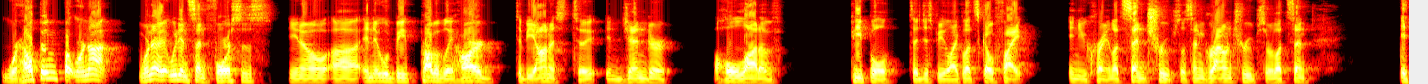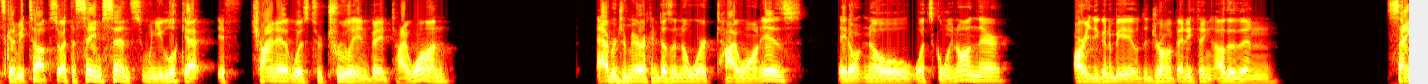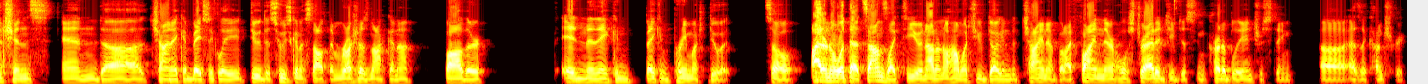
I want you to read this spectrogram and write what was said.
we're helping, but we're not. We're not. We didn't send forces, you know, uh, and it would be probably hard, to be honest, to engender a whole lot of people to just be like, let's go fight in Ukraine. Let's send troops. Let's send ground troops, or let's send. It's going to be tough. So, at the same sense, when you look at if China was to truly invade Taiwan, average American doesn't know where Taiwan is. They don't know what's going on there are you going to be able to drum up anything other than sanctions and uh, China can basically do this? Who's going to stop them? Russia's not going to bother, and then they can they can pretty much do it. So I don't know what that sounds like to you, and I don't know how much you've dug into China, but I find their whole strategy just incredibly interesting uh, as a country.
